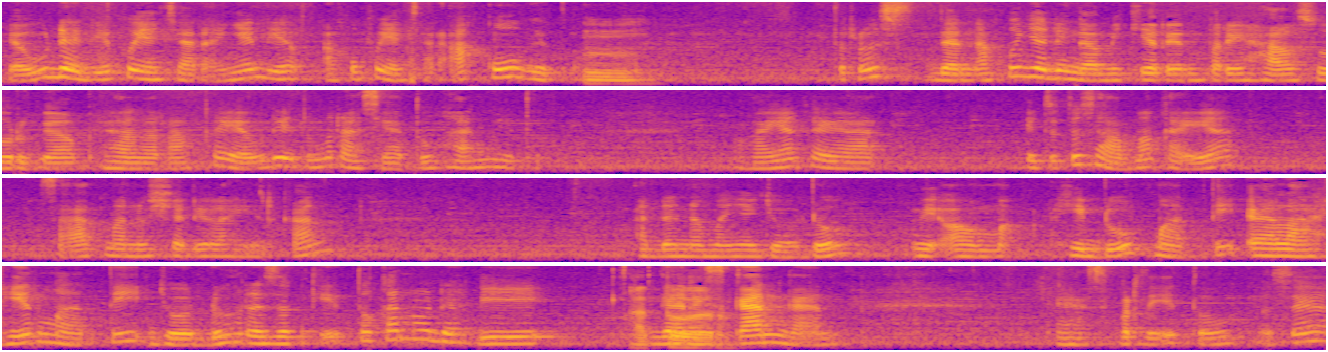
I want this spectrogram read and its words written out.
ya udah dia punya caranya dia aku punya cara aku gitu hmm. Terus dan aku jadi nggak mikirin perihal surga perihal neraka ya udah itu mah rahasia Tuhan gitu. Makanya kayak itu tuh sama kayak saat manusia dilahirkan ada namanya jodoh eh, hidup mati eh lahir mati jodoh rezeki itu kan udah digariskan kan ya seperti itu. Maksudnya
